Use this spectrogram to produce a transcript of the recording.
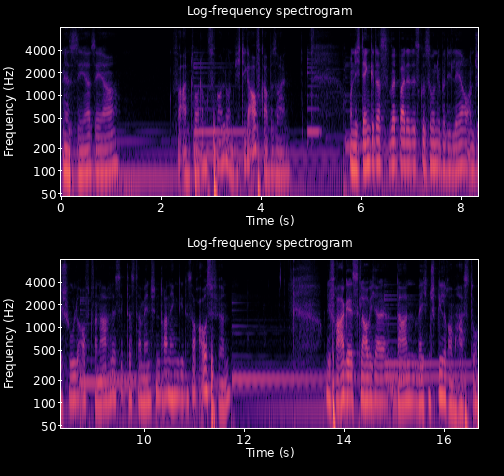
eine sehr, sehr verantwortungsvolle und wichtige Aufgabe sein. Und ich denke, das wird bei der Diskussion über die Lehrer und die Schule oft vernachlässigt, dass da Menschen dranhängen, die das auch ausführen. Und die Frage ist, glaube ich, dann, welchen Spielraum hast du?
